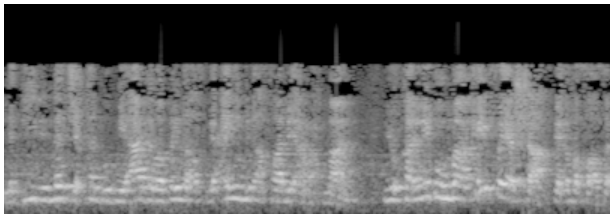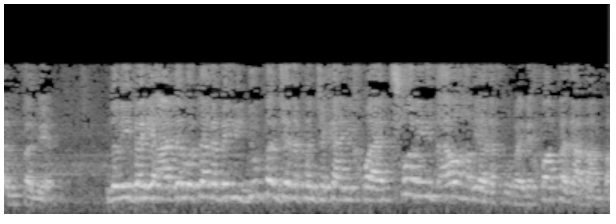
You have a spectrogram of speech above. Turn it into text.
لبير النجي قلب ابن آدم بين أصبعين من أصابع الرحمن يقلبهما كيف يشاء في غمى صلى الله دڵی بەری ئادەم وتانە بینی دوو پەنجە لە پەنجەکانی خوایە چۆنیت ئەوە هەڵیا دەخوبێنێ خوا پەدامان بە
